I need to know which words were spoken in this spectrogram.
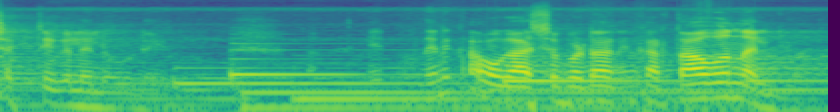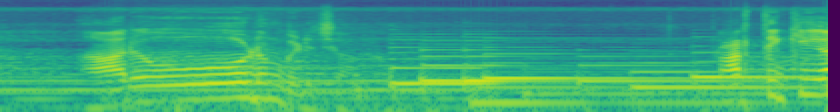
ശക്തികളിലൂടെ നിനക്ക് അവകാശപ്പെടാൻ കർത്താവ് നൽകി ആരോടും പിടിച്ചു. പ്രാർത്ഥിക്കുക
